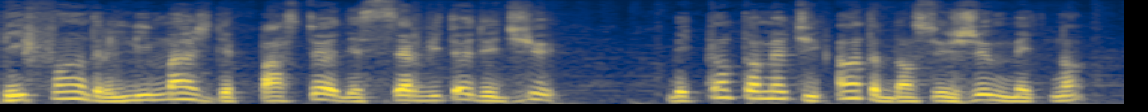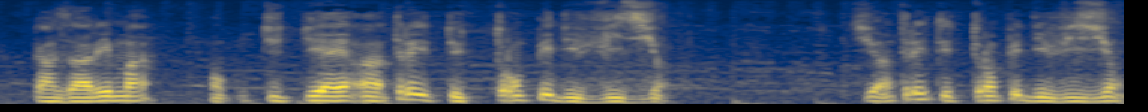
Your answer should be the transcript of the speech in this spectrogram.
défendre l'image des pasteurs, des serviteurs de Dieu. Mais quand toi-même tu entres dans ce jeu maintenant, Kazarima, tu, es en train de te tromper de vision. Tu es en train de te tromper de vision.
